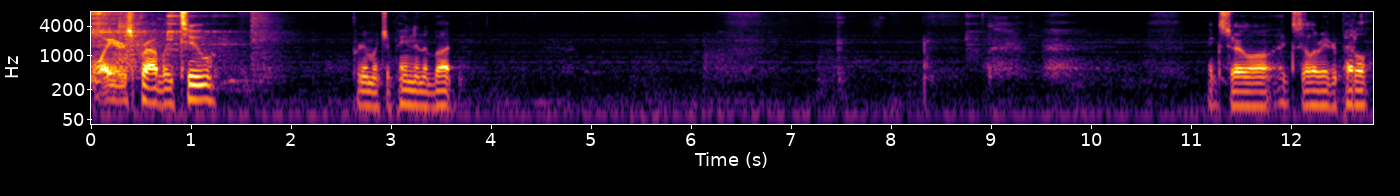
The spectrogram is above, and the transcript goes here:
wires probably too. Pretty much a pain in the butt. Accel accelerator pedal.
